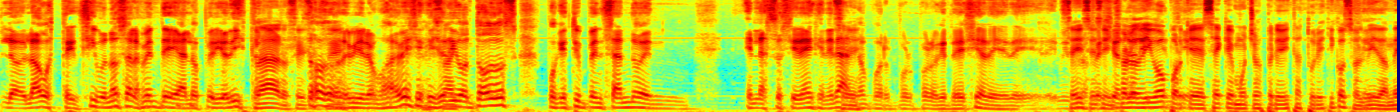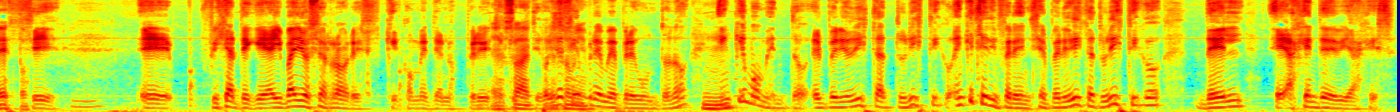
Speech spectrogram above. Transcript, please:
lo, hago extensivo, no solamente a los periodistas. Claro, sí, Todos debiéramos. A veces que yo digo todos porque estoy pensando en, en la sociedad en general, ¿no? Por, por, lo que te decía de, de, mi Sí, sí, sí. Yo lo digo porque sé que muchos periodistas turísticos se olvidan de esto. Sí. Eh, fíjate que hay varios errores que cometen los periodistas turísticos. Yo siempre me pregunto, ¿no? ¿En qué momento el periodista turístico, en qué se diferencia el periodista turístico del eh, agente de viajes?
